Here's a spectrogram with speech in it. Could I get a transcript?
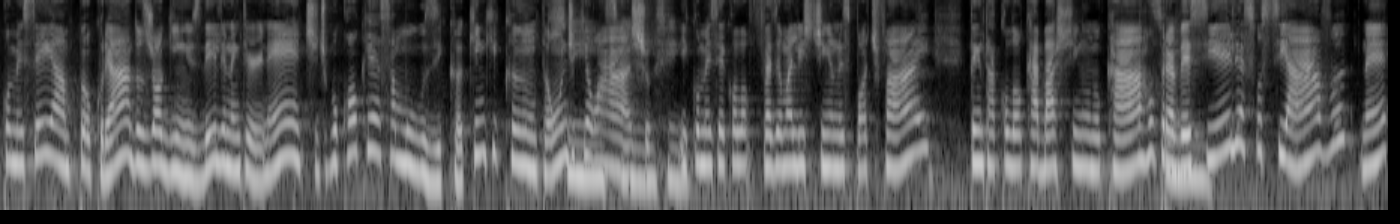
comecei a procurar dos joguinhos dele na internet, tipo, qual que é essa música? Quem que canta? Onde sim, que eu sim, acho? Sim. E comecei a fazer uma listinha no Spotify, tentar colocar baixinho no carro para ver se ele associava, né?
